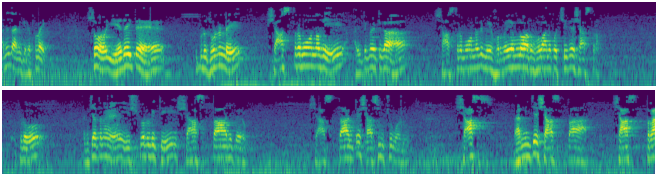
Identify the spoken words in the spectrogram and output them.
అని దానికి రిప్లై సో ఏదైతే ఇప్పుడు చూడండి శాస్త్రము అన్నది అల్టిమేట్గా శాస్త్రము అన్నది మీ హృదయంలో అనుభవానికి వచ్చేదే శాస్త్రం. ఇప్పుడు అంచేతనే ఈశ్వరుడికి శాస్త అని పేరు. శాస్త అంటే శాసించువాడు. శాస్ దాని నుంచే శాస్త శాస్త్ర.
